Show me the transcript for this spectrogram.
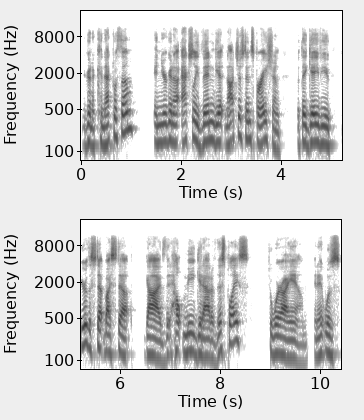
you're going to connect with them and you're going to actually then get not just inspiration, but they gave you here are the step by step guides that helped me get out of this place to where I am. And it was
